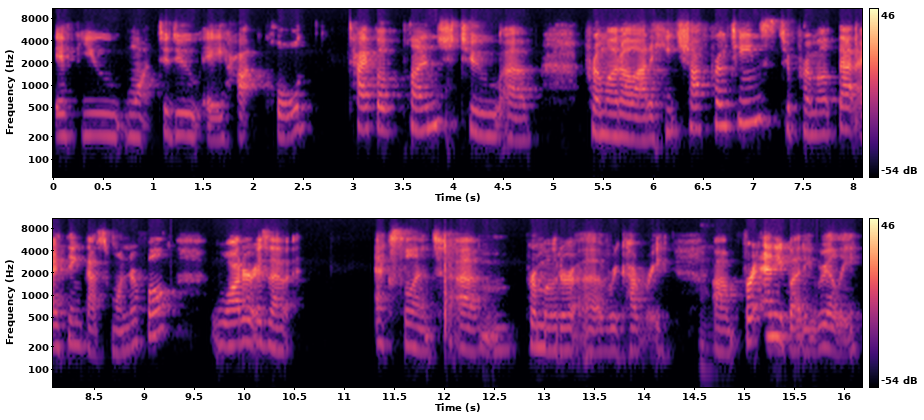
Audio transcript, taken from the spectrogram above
if you want to do a hot cold type of plunge to uh, promote a lot of heat shock proteins to promote that. I think that's wonderful. Water is a excellent um, promoter of recovery Mhm. um, for anybody really.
